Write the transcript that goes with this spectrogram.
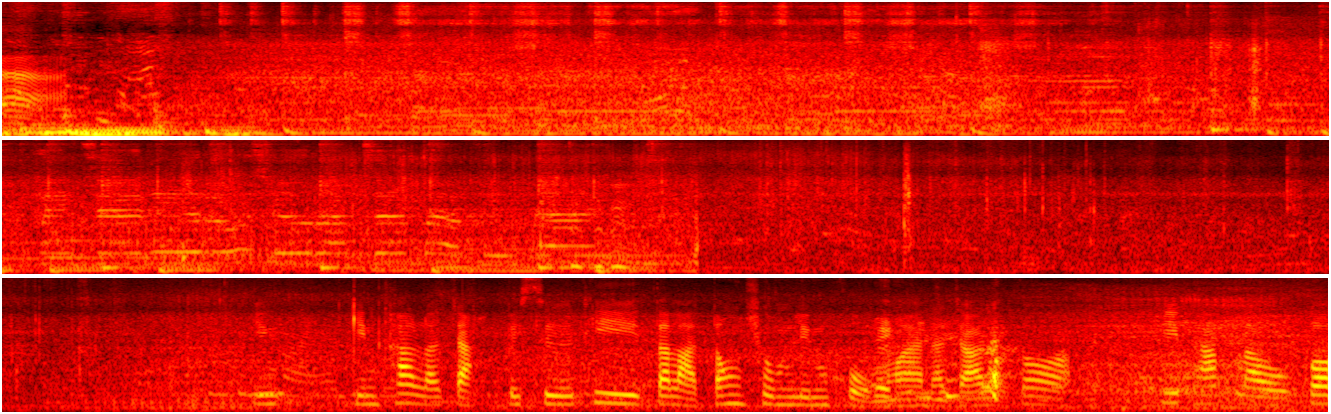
อ่า กินกินข้าวแล้วจ้ะไปซื้อที่ตลาดต้องชมริมโขงมานะจ๊ะแล้วก็ที่พักเราก็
